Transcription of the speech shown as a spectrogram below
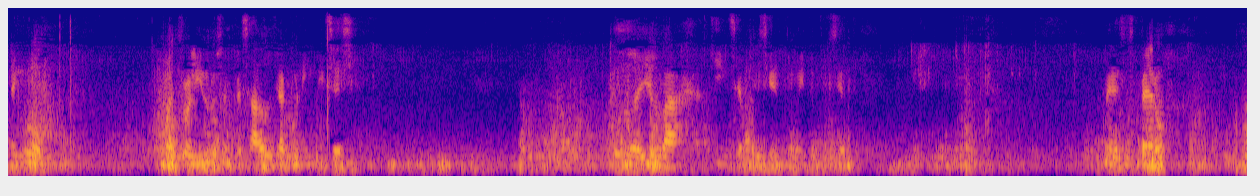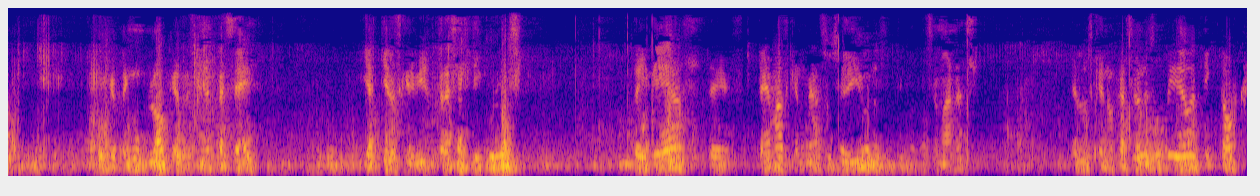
Tengo cuatro libros empezados ya con índices. Uno de ellos va al 15%, 20% me desespero porque tengo un blog que recién empecé y ya quiero escribir tres artículos de ideas, de temas que me han sucedido en las últimas dos semanas, en los que en ocasiones un video de TikTok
